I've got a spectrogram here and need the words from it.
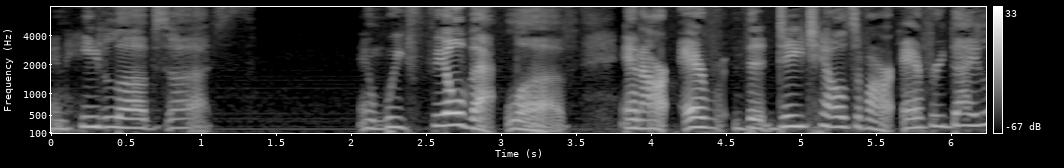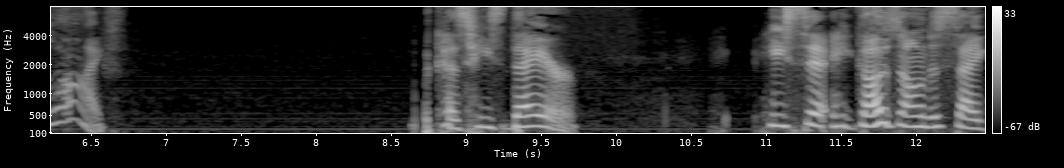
and He loves us, and we feel that love in our the details of our everyday life. Because he's there. He said he goes on to say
